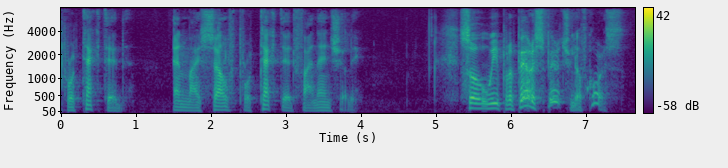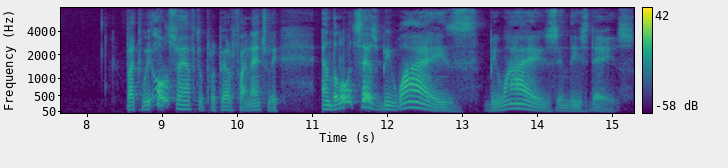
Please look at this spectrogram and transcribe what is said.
protected and myself protected financially. So we prepare spiritually, of course, but we also have to prepare financially. And the Lord says, Be wise, be wise in these days.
